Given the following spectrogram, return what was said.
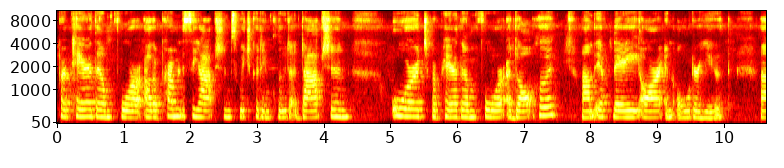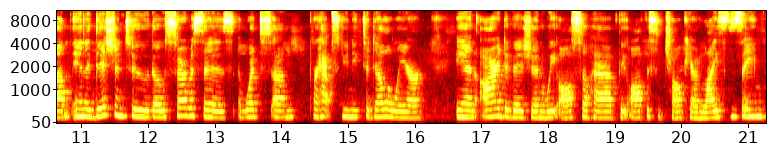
prepare them for other permanency options, which could include adoption or to prepare them for adulthood um, if they are an older youth. Um, in addition to those services, what's um, perhaps unique to Delaware, in our division, we also have the Office of Child Care Licensing.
